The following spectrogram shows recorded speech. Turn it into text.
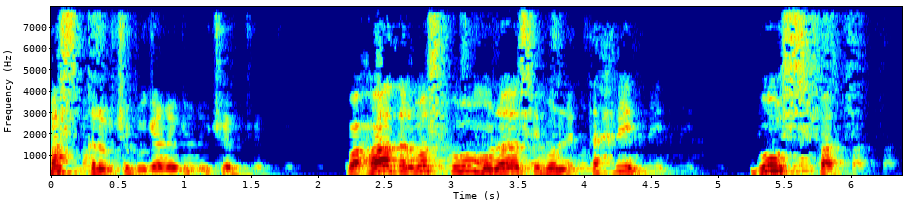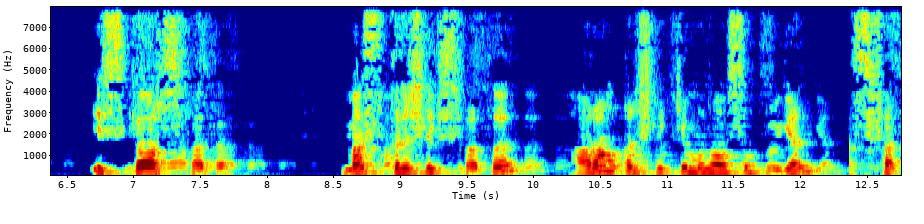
Mast qiluvchi bo'lganligi uchun bu sifat iskor sifati mast qilishlik sifati harom qilishlikka munosib sifat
